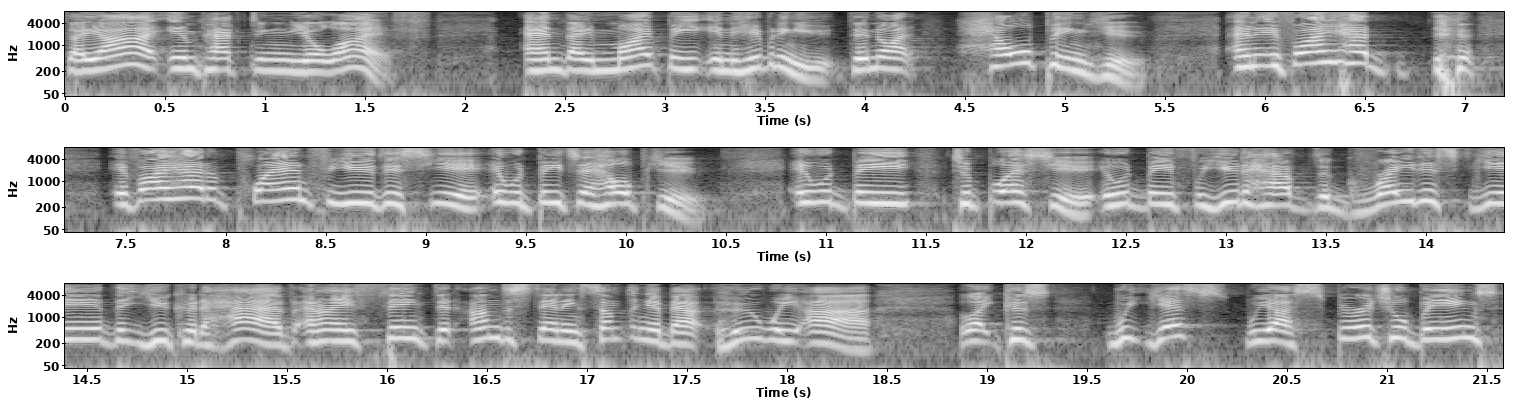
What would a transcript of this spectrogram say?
they are impacting your life and they might be inhibiting you. They're not helping you. And if I had if I had a plan for you this year, it would be to help you. It would be to bless you. It would be for you to have the greatest year that you could have. And I think that understanding something about who we are, like cuz we, yes, we are spiritual beings,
